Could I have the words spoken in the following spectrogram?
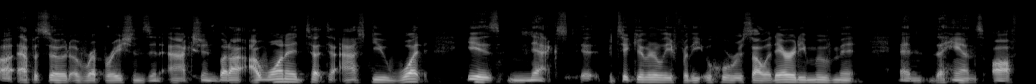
uh, episode of Reparations in Action. But I, I wanted to, to ask you what is next, eh, particularly for the Uhuru Solidarity Movement and the Hands Off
